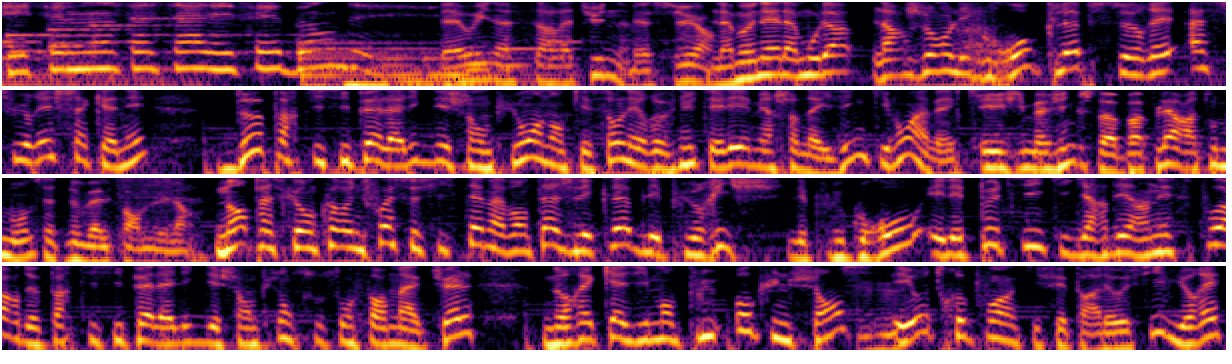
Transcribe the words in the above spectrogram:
Et seulement ça, ça les fait bander. Ben oui, Nasser, la thune. Bien sûr. La monnaie, la moula, l'argent, les gros clubs seraient assurés chaque année de participer à la Ligue des Champions en encaissant les revenus télé et merchandising qui vont avec. Et j'imagine que ça va pas plaire à tout le monde cette nouvelle formule. Hein. Non, parce que encore une fois, ce système avantage les clubs les plus riches, les plus gros et les petits qui gardaient un espoir de participer à la Ligue des Champions sous son format actuel n'auraient quasiment plus aucune chance. Mhm. Et autre point qui fait parler aussi, il y aurait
